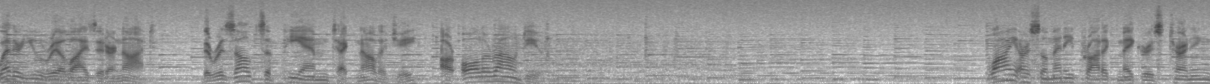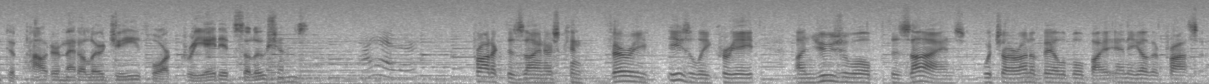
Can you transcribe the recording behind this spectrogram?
Whether you realize it or not, the results of PM technology are all around you. Why are so many product makers turning to powder metallurgy for creative solutions? Hi, Heather. Product designers can very easily create unusual designs which are unavailable by any other process.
